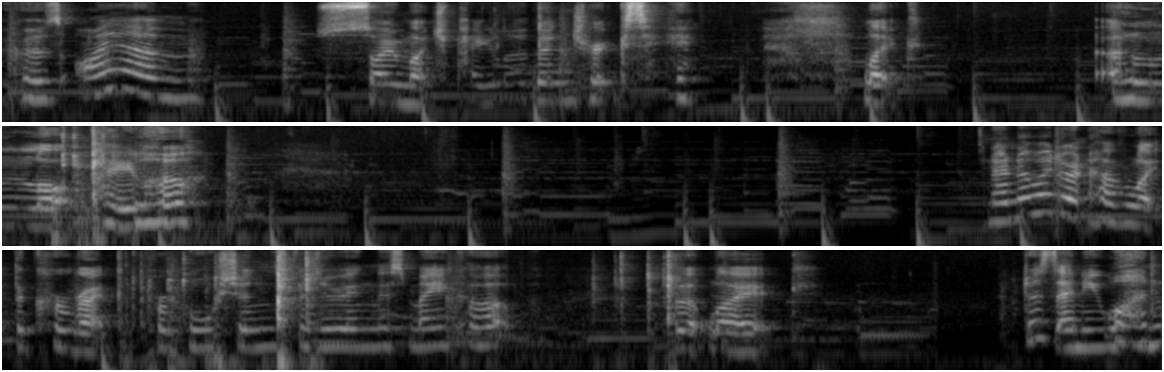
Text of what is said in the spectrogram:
because I am so much paler than Trixie like a lot paler And I know I don't have like the correct proportions for doing this makeup, but like, does anyone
